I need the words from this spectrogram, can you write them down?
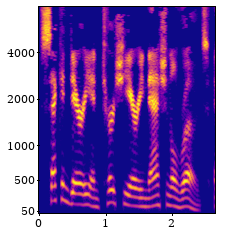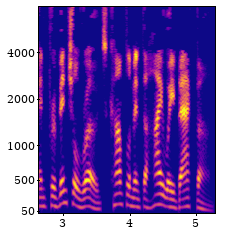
Secondary and tertiary national roads, and provincial roads complement the highway backbone.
